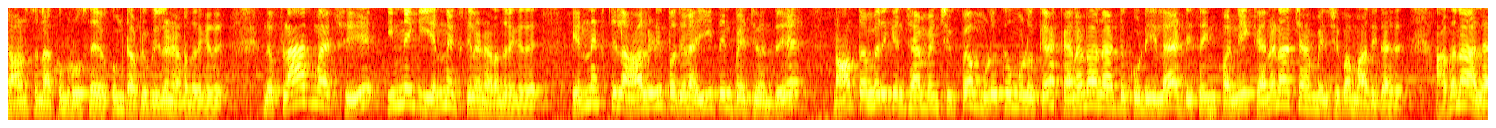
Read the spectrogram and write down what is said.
ஜான்சனாக்கும் ரூசேவுக்கும் டபிள்யூபிளியில் நடந்திருக்குது. இந்த ஃப்ளாக் மேட்ச்சு இன்னைக்கு என்எக்ஸ்டியில் நடந்திருக்குது. என்எக்ஸ்டியில் ஆல்ரெடி பார்த்தீங்கன்னா ஈத்தன் பேஜ் வந்து நார்த் அமெரிக்கன் சாம்பியன்ஷிப்பை முழுக்க முழுக்க கனடா நாட்டு கொடியில் டிசைன் பண்ணி கனடா சாம்பியன்ஷிப்பாக மாற்றிட்டார் அதனால்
